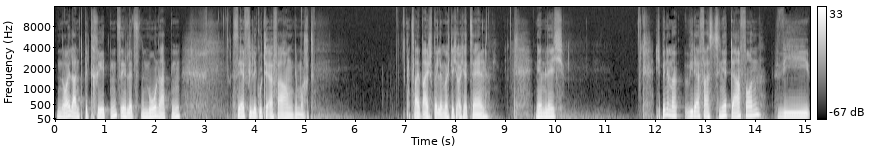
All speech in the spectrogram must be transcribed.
Neulandbetretens in den letzten Monaten sehr viele gute Erfahrungen gemacht. Zwei Beispiele möchte ich euch erzählen. Nämlich, ich bin immer wieder fasziniert davon, wie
